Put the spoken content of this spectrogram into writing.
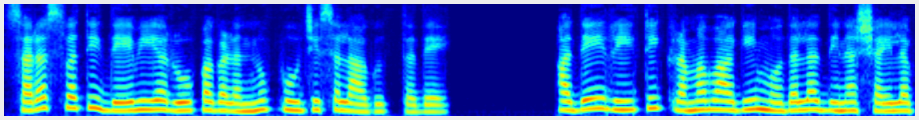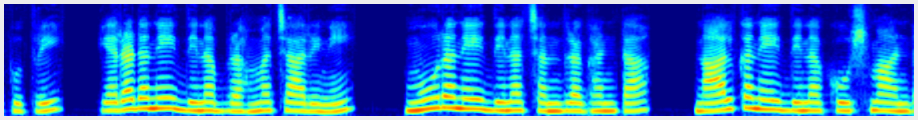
ಸರಸ್ವತಿ ದೇವಿಯ ರೂಪಗಳನ್ನು ಪೂಜಿಸಲಾಗುತ್ತದೆ. ಅದೇ ರೀತಿ ಕ್ರಮವಾಗಿ ಮೊದಲ ದಿನ ಶೈಲಪುತ್ರಿ, ಎರಡನೇ ದಿನ ಬ್ರಹ್ಮಚಾರಿಣಿ, ಮೂರನೇ ದಿನ ಚಂದ್ರಘಂಟ, ನಾಲ್ಕನೇ ದಿನ ಕೂಷ್ಮಾಂಡ,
